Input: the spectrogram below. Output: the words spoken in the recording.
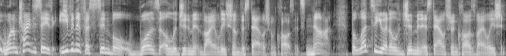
what I'm trying to say is even if a symbol was a legitimate violation of the Establishment Clause, it's not. But let's say you had a legitimate Establishment Clause violation.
